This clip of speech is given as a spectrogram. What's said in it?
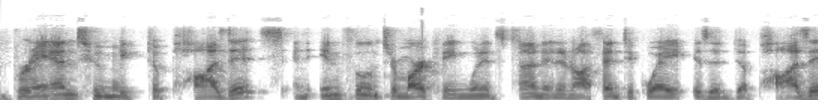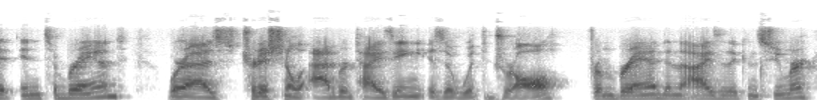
brands who make deposits and influencer marketing when it's done in an authentic way is a deposit into brand, whereas traditional advertising is a withdrawal from brand in the eyes of the consumer.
